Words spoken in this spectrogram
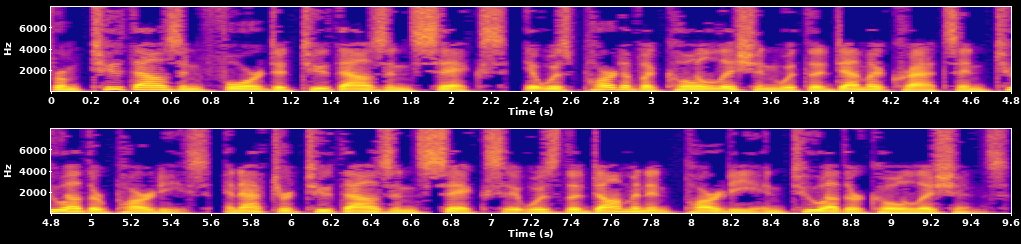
From 2004 to 2006, it was part of a coalition with the Democrats and two other parties, and after 2006 it was the dominant party in two other coalitions.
